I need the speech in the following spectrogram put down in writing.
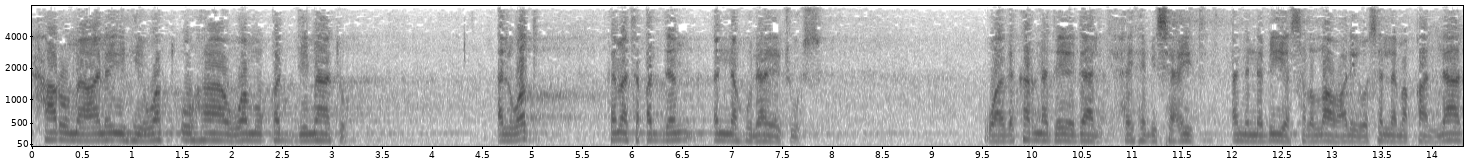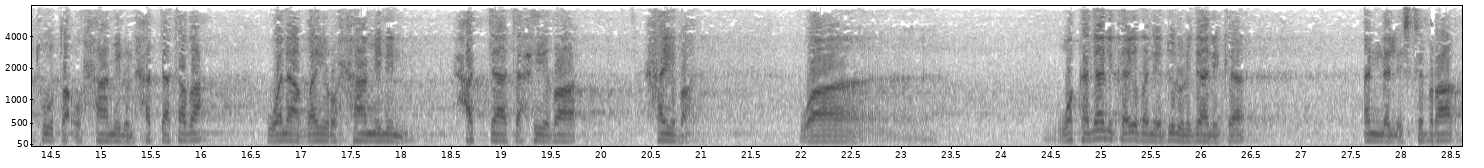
حرم عليه وطئها ومقدماته. الوطء كما تقدم أنه لا يجوز. وذكرنا ذلك حيث بسعيد أن النبي صلى الله عليه وسلم قال لا توطأ حامل حتى تضع ولا غير حامل حتى تحيض حيضة. و وكذلك أيضا يدل لذلك أن الاستبراء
